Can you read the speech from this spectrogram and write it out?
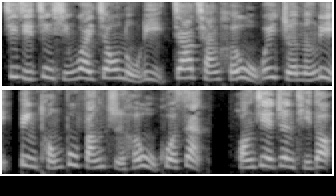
积极进行外交努力，加强核武威慑能力，并同步防止核武扩散。黄介正提到，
